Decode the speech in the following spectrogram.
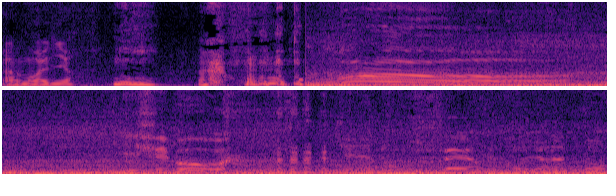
Un mot à dire? Non. oh Il fait beau. Quel enfer de conduire là-dedans.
